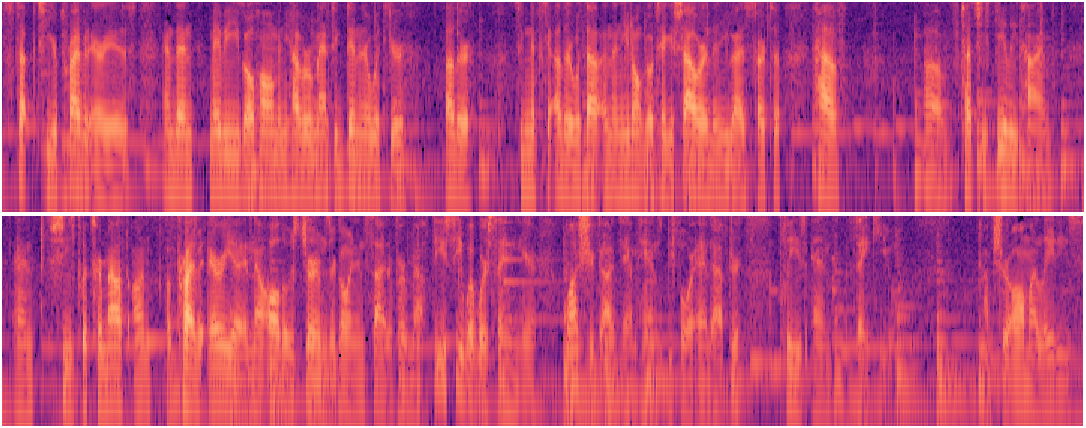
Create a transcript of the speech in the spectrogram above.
stuck to your private areas. And then maybe you go home and you have a romantic dinner with your other significant other without, and then you don't go take a shower, and then you guys start to have um, touchy feely time and she puts her mouth on a private area and now all those germs are going inside of her mouth. Do you see what we're saying here? Wash your goddamn hands before and after. Please and thank you. I'm sure all my ladies,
